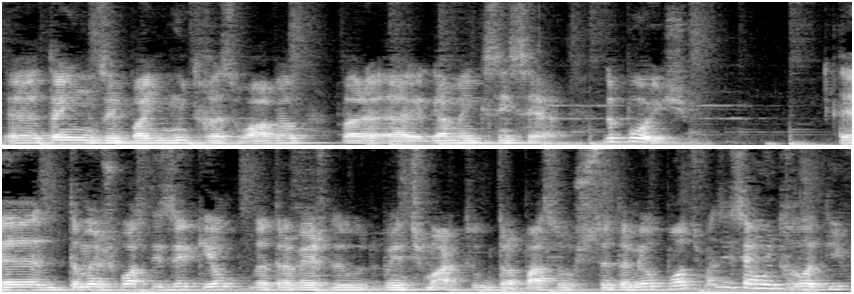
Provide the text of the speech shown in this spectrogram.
uh, tem um desempenho muito razoável para a gama em que se insere. Depois, Uh, também vos posso dizer que ele, através do, benchmark, ultrapassa os 60 mil pontos, mas isso é muito relativo.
